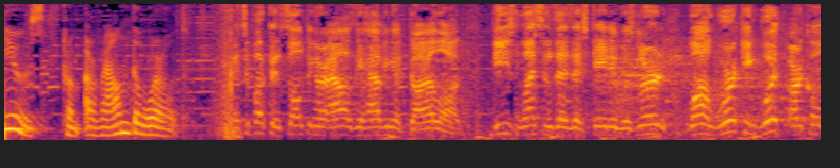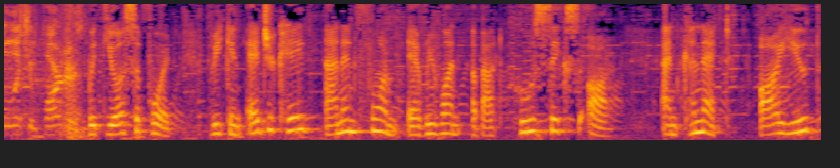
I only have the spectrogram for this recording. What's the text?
news from around the world. It's about consulting our allies and having a dialogue. These lessons, as I stated, was learned while working with our coalition partners. With your support, we can educate and inform everyone about who Sikhs are and connect our youth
